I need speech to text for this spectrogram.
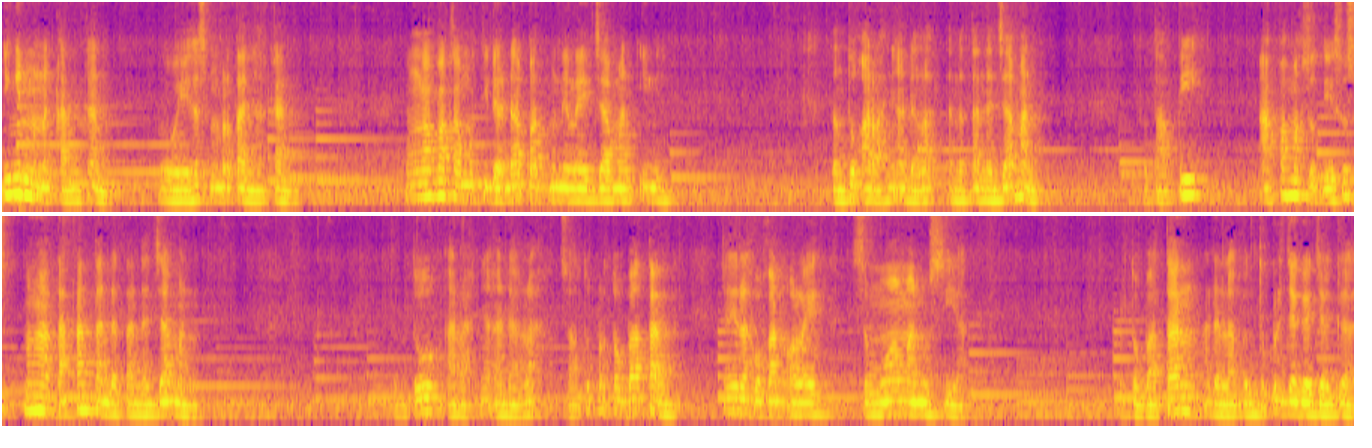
ingin menekankan bahwa Yesus mempertanyakan, mengapa kamu tidak dapat menilai zaman ini? Tentu arahnya adalah tanda-tanda zaman. Tetapi apa maksud Yesus mengatakan tanda-tanda zaman? Tentu arahnya adalah suatu pertobatan yang dilakukan oleh semua manusia. Pertobatan adalah bentuk berjaga-jaga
